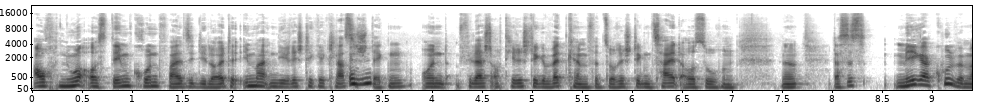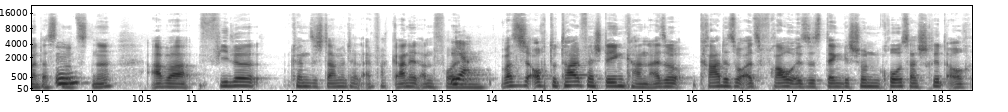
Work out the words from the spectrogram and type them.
auch nur aus dem Grund, weil sie die Leute immer in die richtige Klasse mhm. stecken und vielleicht auch die richtige Wettkämpfe zur richtigen Zeit aussuchen. Ne? Das ist mega cool, wenn man das mhm. nutzt, ne? Aber viele können sich damit halt einfach gar nicht anfreunden. Ja. Was ich auch total verstehen kann. Also gerade so als Frau ist es, denke ich, schon ein großer Schritt auch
